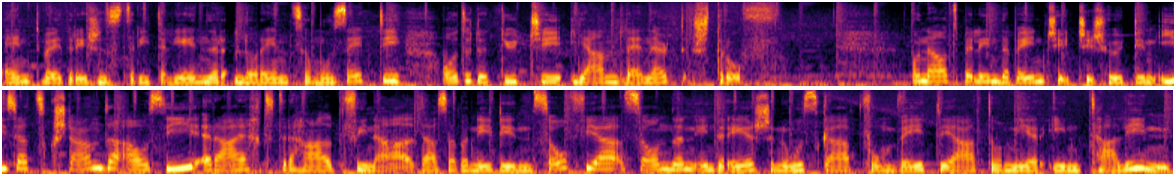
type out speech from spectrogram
Entweder ist es der Italiener Lorenzo Musetti oder der Deutsche Jan-Lennart Struff. Und auch Belinda Bencic ist heute im Einsatz gestanden. Auch sie erreicht der Halbfinal. Das aber nicht in Sofia, sondern in der ersten Ausgabe vom WTA-Turnier in Tallinn.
